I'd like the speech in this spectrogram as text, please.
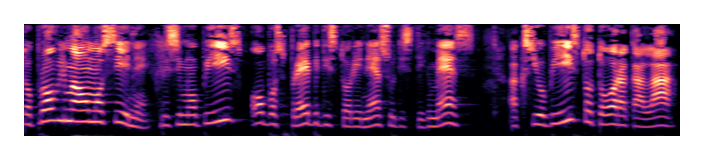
Το πρόβλημα όμως είναι, χρησιμοποιείς όπως πρέπει τις τωρινές σου τις στιγμές, αξιοποιείς το τώρα καλά,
